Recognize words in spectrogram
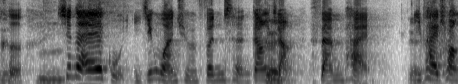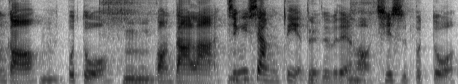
颗。嗯、现在 AI 股已经完全分成，刚刚讲三派，一派创高、嗯、不多，嗯、广达啦、金像电，嗯、对不对？哈、嗯，其实不多。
